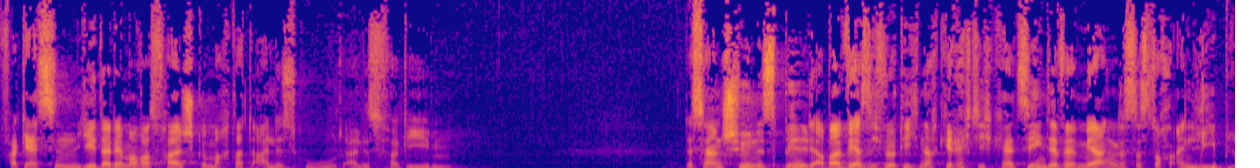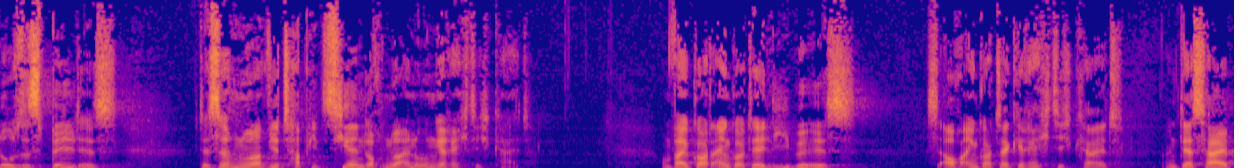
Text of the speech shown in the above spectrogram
Vergessen, jeder, der mal was falsch gemacht hat, alles gut, alles vergeben. Das ist ja ein schönes Bild, aber wer sich wirklich nach Gerechtigkeit sehnt, der wird merken, dass das doch ein liebloses Bild ist. Das ist doch nur, wir tapezieren doch nur eine Ungerechtigkeit. Und weil Gott ein Gott der Liebe ist, ist auch ein Gott der Gerechtigkeit. Und deshalb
